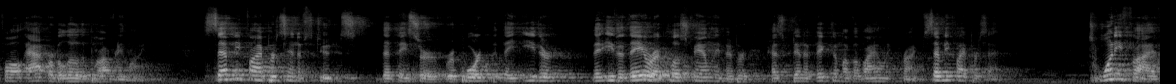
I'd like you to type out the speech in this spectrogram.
fall at or below the poverty line. 75% of students that they serve report that they either that either they or a close family member has been a victim of a violent crime. 75%. 25,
